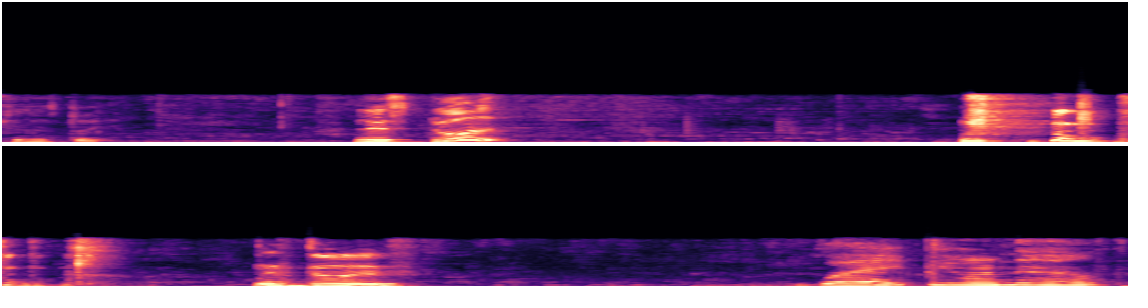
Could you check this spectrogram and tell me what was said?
Okay, let's do it. Let's do it. let's do this. Wipe your mouth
